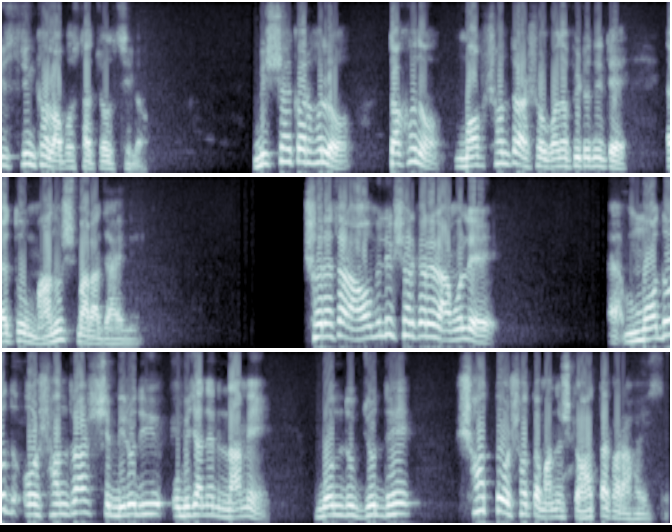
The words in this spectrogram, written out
বিশৃঙ্খল অবস্থা চলছিল। বিস্ময়কর হলো তখনও মব সন্ত্রাস ও গণপিটুনিতে এত মানুষ মারা যায়নি। স্বৈরাচার আওয়ামী লীগ সরকারের আমলে মদদ ও সন্ত্রাস বিরোধী অভিযানের নামে বন্দুক যুদ্ধে শত শত মানুষকে হত্যা করা হয়েছে।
